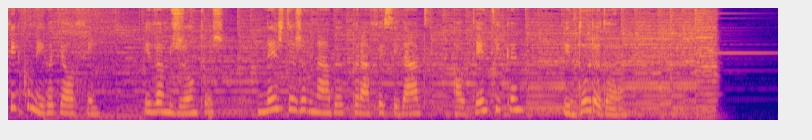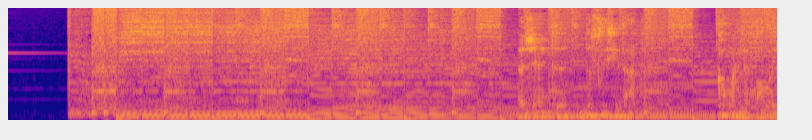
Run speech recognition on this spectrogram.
Fique comigo até ao fim e vamos juntos nesta jornada para a felicidade autêntica e duradoura. Agente de Felicidade, com Ana Paula I.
